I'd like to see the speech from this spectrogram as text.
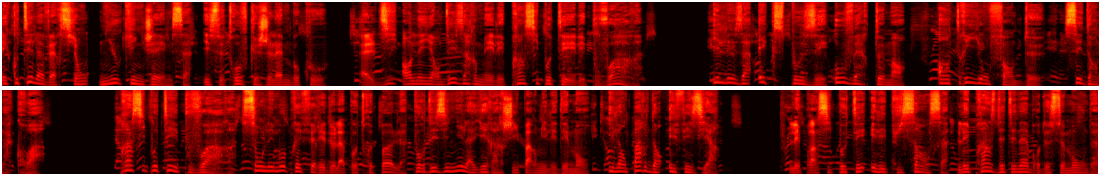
Écoutez la version New King James. Il se trouve que je l'aime beaucoup. Elle dit, en ayant désarmé les principautés et les pouvoirs, il les a exposés ouvertement en triomphant d'eux. C'est dans la croix. Principauté et pouvoir sont les mots préférés de l'apôtre Paul pour désigner la hiérarchie parmi les démons. Il en parle dans Éphésiens. Les principautés et les puissances, les princes des ténèbres de ce monde,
